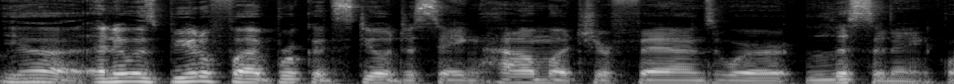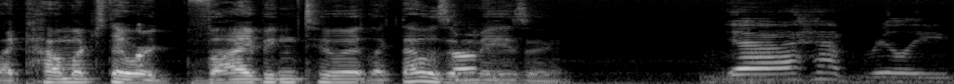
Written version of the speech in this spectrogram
Yeah, and it was beautiful at Brooklyn Steel just saying how much your fans were listening, like how much they were vibing to it. Like that was Oh. amazing. Yeah, I have really,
